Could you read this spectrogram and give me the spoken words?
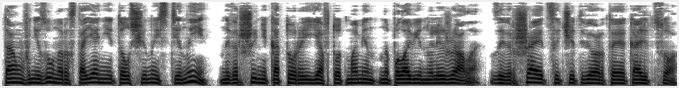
Там внизу на расстоянии толщины стены, на вершине которой я в тот момент наполовину лежала, завершается четвертое кольцо.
